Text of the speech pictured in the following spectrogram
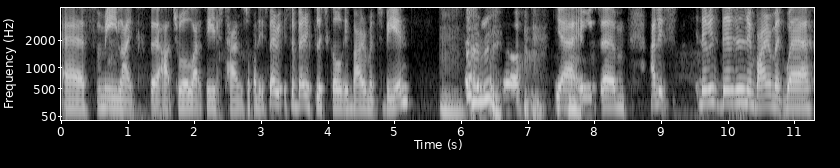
uh, for me, like the actual like theatre time and stuff, and it's very, it's a very political environment to be in. Mm. Oh really? So, yeah, it was, um, and it's there is there's an environment where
